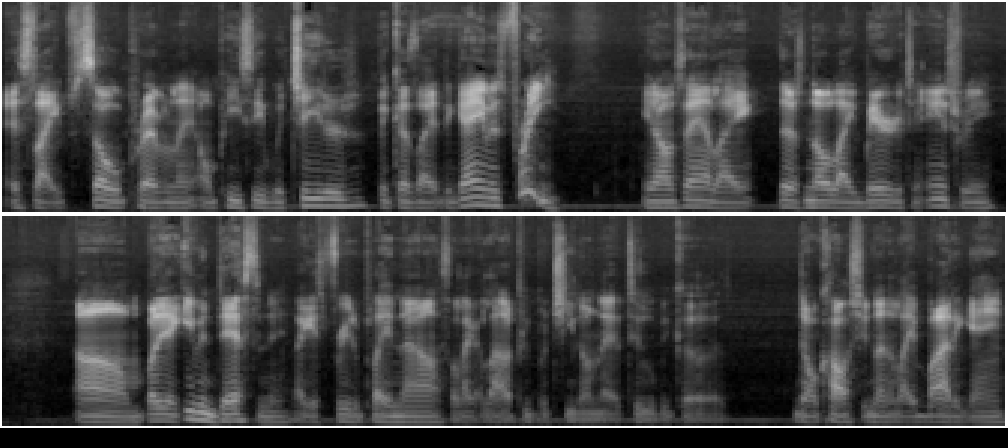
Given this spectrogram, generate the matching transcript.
it's like so prevalent on PC with cheaters because like the game is free. You know what I'm saying? Like there's no like barrier to entry. Um, but like, even Destiny, like it's free to play now, so like a lot of people cheat on that too because it don't cost you nothing like buy the game.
